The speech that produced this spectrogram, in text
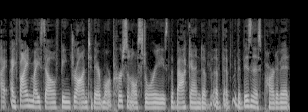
I, I, find myself being drawn to their more personal stories, the back end of, of, of the business part of it.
